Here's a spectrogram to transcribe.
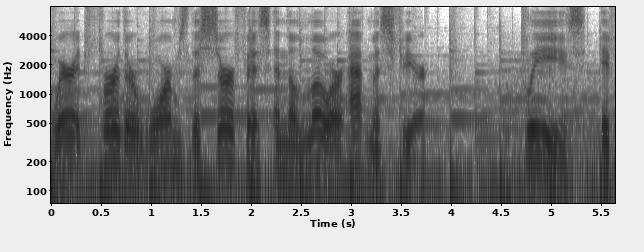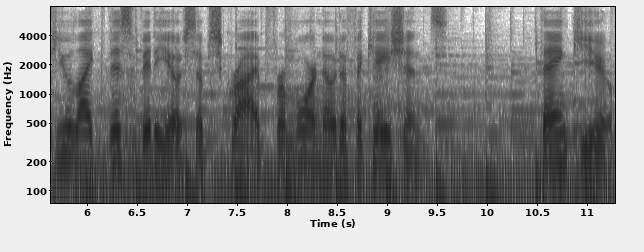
where it further warms the surface and the lower atmosphere. Please, if you like this video subscribe for more notifications. Thank you.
